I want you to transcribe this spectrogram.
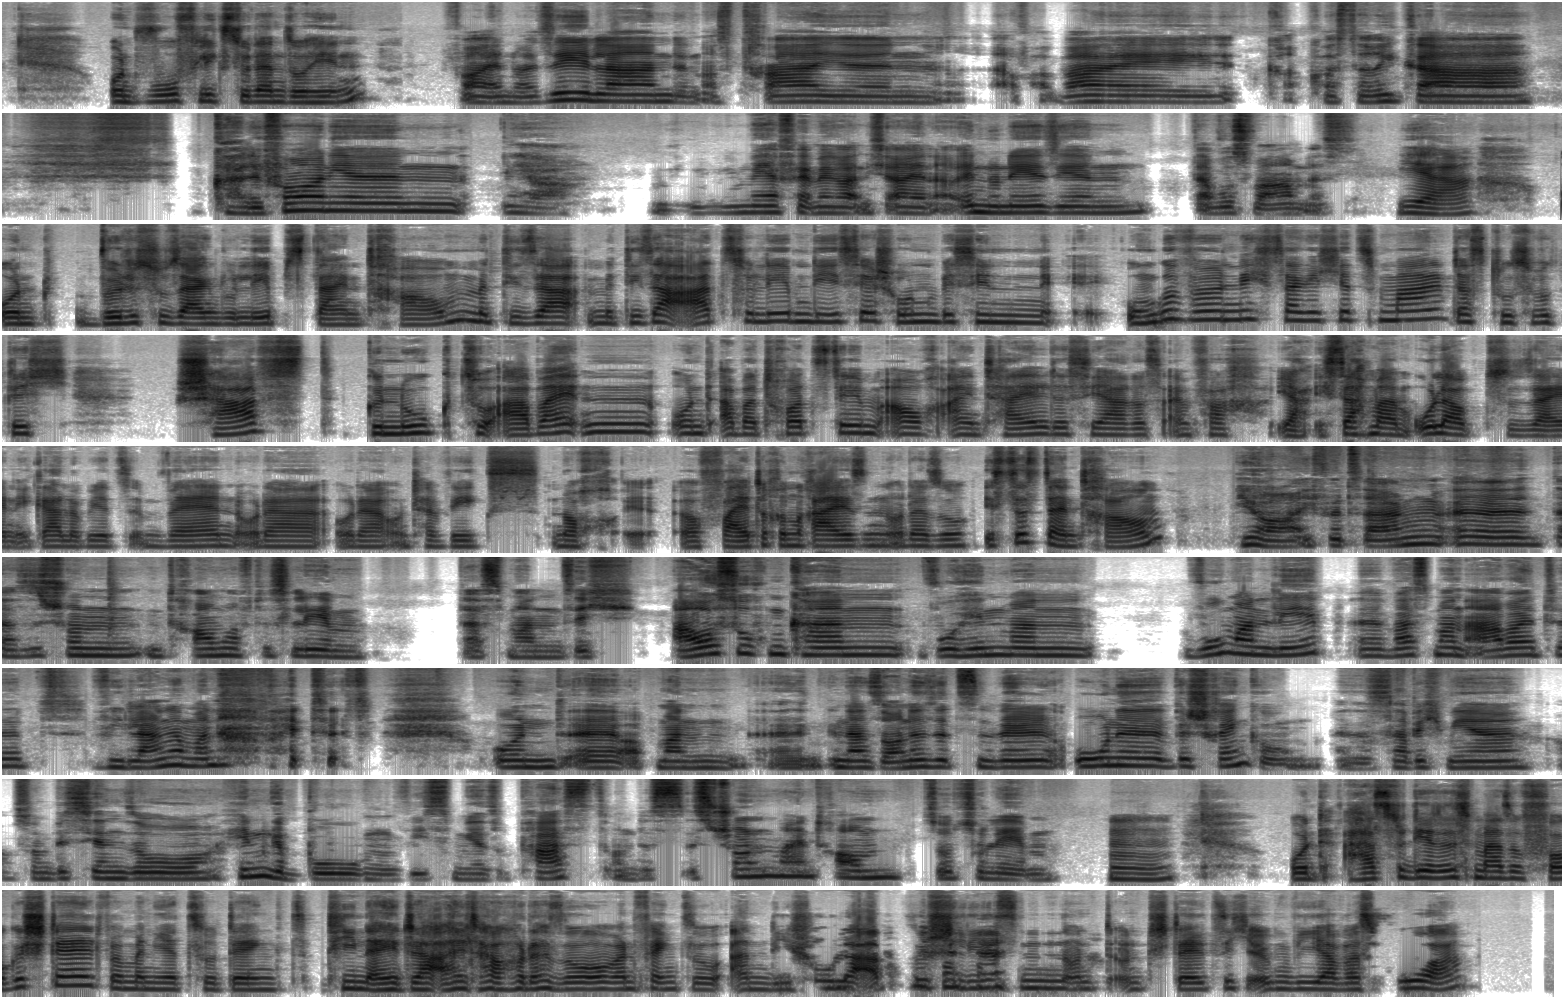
Und wo fliegst du dann so hin? Ich war in Neuseeland, in Australien, auf Hawaii, Costa Rica, Kalifornien, ja, mehr fällt mir gerade nicht ein, Indonesien, da wo es warm ist. Ja, und würdest du sagen, du lebst deinen Traum mit dieser, mit dieser Art zu leben? Die ist ja schon ein bisschen ungewöhnlich, sage ich jetzt mal, dass du es wirklich schaffst, genug zu arbeiten und aber trotzdem auch ein Teil des Jahres einfach, ja, ich sag mal im Urlaub zu sein, egal ob jetzt im Van oder, oder unterwegs noch äh, auf weiteren Reisen oder so. Ist das dein Traum? Ja, ich würde sagen, äh, das ist schon ein traumhaftes Leben, dass man sich aussuchen kann, wohin man, wo man lebt, äh, was man arbeitet, wie lange man arbeitet und äh, ob man äh, in der Sonne sitzen will, ohne Beschränkung. Also das habe ich mir auch so ein bisschen so hingebogen, wie es mir so passt. Und es ist schon mein Traum, so zu leben. Mhm. Und hast du dir das mal so vorgestellt, wenn man jetzt so denkt, Teenageralter oder so, man fängt so an, die Schule abzuschließen und, und stellt sich irgendwie ja was vor?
